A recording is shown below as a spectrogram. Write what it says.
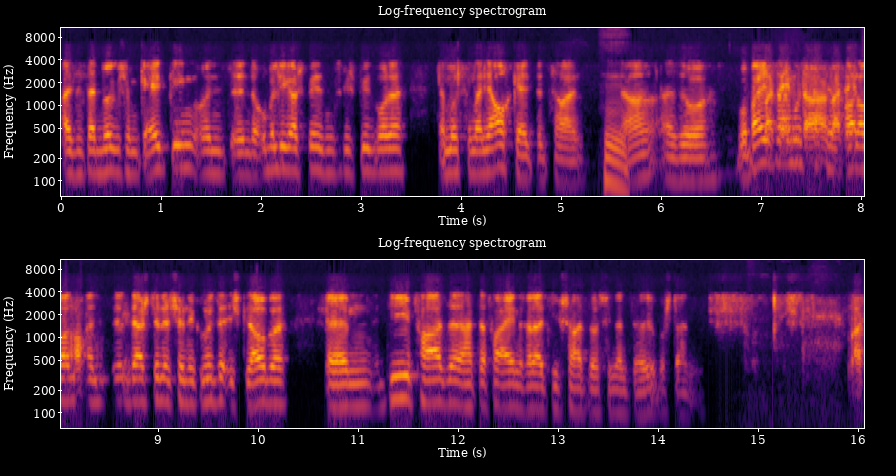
als es dann wirklich um Geld ging und in der Oberliga spätestens gespielt wurde, da musste man ja auch Geld bezahlen. Hm. Ja, also, wobei was ich sagen muss, da, an der Stelle schöne Grüße. Ich glaube, ähm, die Phase hat der Verein relativ schadlos finanziell überstanden. Was,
